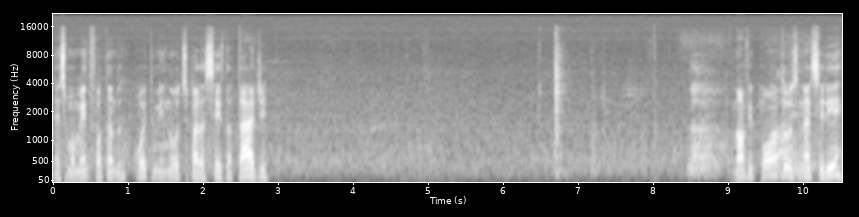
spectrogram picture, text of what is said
Nesse momento, faltando 8 minutos para as 6 da tarde. Nove pontos, Nessiri.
